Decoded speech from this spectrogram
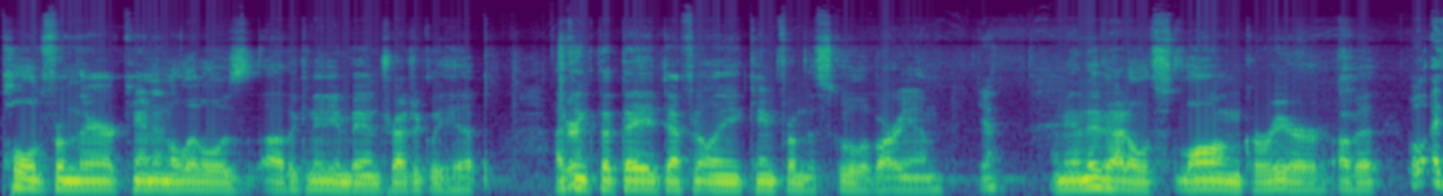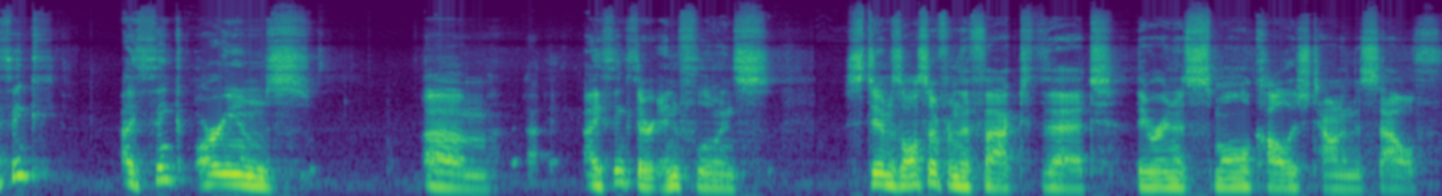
pulled from their canon a little is uh, the Canadian band Tragically Hip. I think that they definitely came from the school of REM. Yeah. I mean, they've had a long career of it. Well, I think I think REM's um, I- I think their influence stems also from the fact that they were in a small college town in the South,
